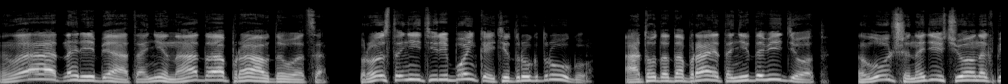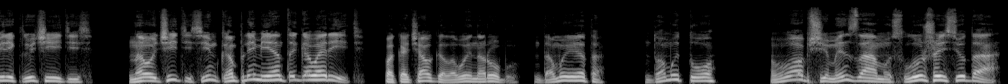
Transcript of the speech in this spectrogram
«Ладно, ребята, не надо оправдываться. Просто не теребонькайте друг другу, а то до добра это не доведет. Лучше на девчонок переключитесь. Научитесь им комплименты говорить. Покачал головой на робу. Да мы это... Да мы то. В общем, Изаму, слушай сюда.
